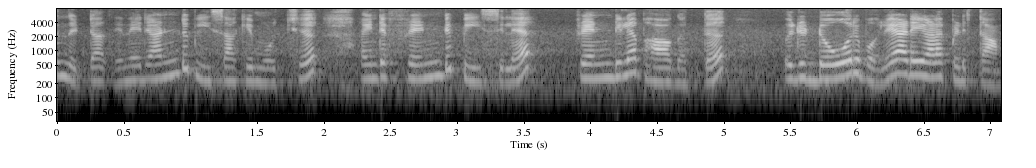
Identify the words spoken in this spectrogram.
എന്നിട്ട് അതിനെ രണ്ട് പീസാക്കി മുറിച്ച് അതിന്റെ ഫ്രണ്ട് പീസിൽ ഫ്രണ്ടിലെ ഭാഗത്ത് ഒരു ഡോറ് പോലെ അടയാളപ്പെടുത്താം.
